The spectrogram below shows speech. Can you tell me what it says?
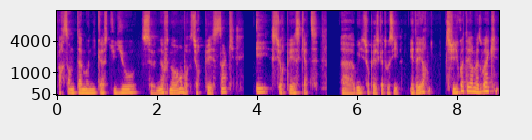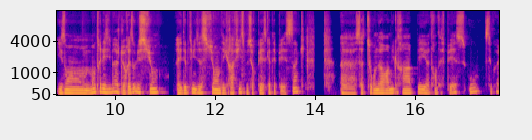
par Santa Monica Studio ce 9 novembre sur PS5 et sur PS4. Euh, oui, sur PS4 aussi. Et d'ailleurs, dis quoi d'ailleurs, Mazwak Ils ont montré des images de résolution et d'optimisation des graphismes sur PS4 et PS5. Euh, ça tourne en 1080p à 30 fps ou c'est quoi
